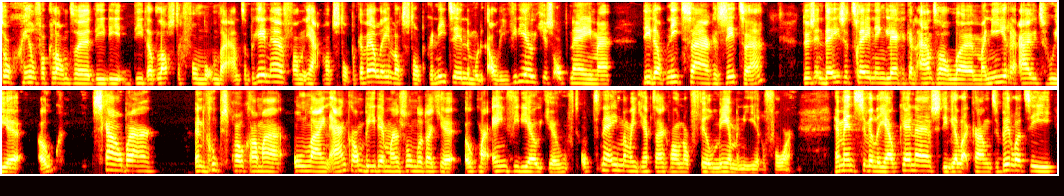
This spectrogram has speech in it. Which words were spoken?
toch heel veel klanten die, die, die dat lastig vonden om daaraan te beginnen. Van ja, wat stop ik er wel in, wat stop ik er niet in? Dan moet ik al die video's opnemen die dat niet zagen zitten. Dus in deze training leg ik een aantal uh, manieren uit hoe je ook schaalbaar een groepsprogramma online aan kan bieden, maar zonder dat je ook maar één videootje hoeft op te nemen, want je hebt daar gewoon nog veel meer manieren voor. En mensen willen jou kennen, die willen accountability,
